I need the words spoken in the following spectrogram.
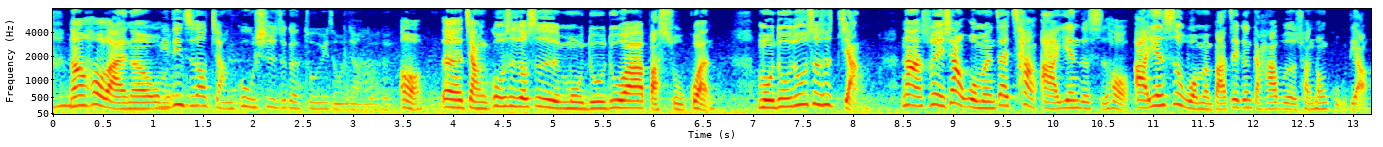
嗯、然后后来呢，我们一定知道讲故事这个族语怎么讲，对不对？哦，呃，讲故事就是母嘟嘟啊，把书灌，母嘟嘟就是讲。那所以像我们在唱阿烟的时候，阿烟是我们把这根嘎哈布的传统古调。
